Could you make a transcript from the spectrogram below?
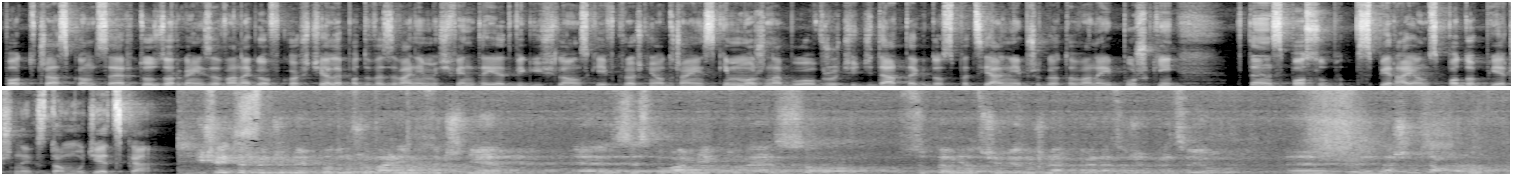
Podczas koncertu zorganizowanego w kościele pod wezwaniem świętej Jadwigi Śląskiej w Krośnie Odrzańskim można było wrzucić datek do specjalnie przygotowanej puszki, w ten sposób wspierając podopiecznych z Domu Dziecka. Dzisiaj też będziemy podróżowali muzycznie e, z zespołami, które są zupełnie od siebie różne, które na co dzień pracują e, w naszym zamku.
